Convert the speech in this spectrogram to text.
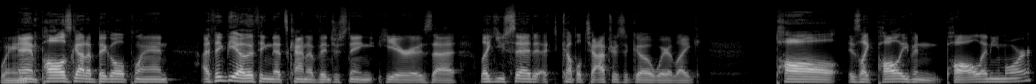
wink. and Paul's got a big old plan. I think the other thing that's kind of interesting here is that, like you said a couple chapters ago, where like Paul is like Paul even Paul anymore,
